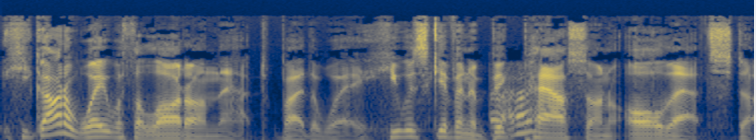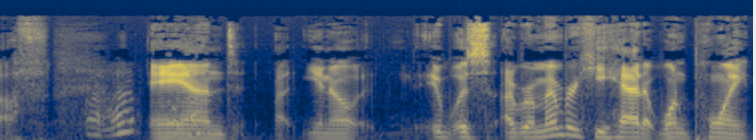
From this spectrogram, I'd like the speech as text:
he got away with a lot on that. By the way, he was given a big pass on all that stuff, uh-huh. and uh, you know, it was. I remember he had at one point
